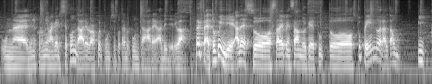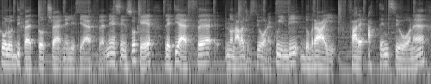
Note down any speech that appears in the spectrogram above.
un, un'economia magari secondaria allora a quel punto si potrebbe puntare a dei derivati. Perfetto quindi adesso starei pensando che è tutto stupendo. In realtà un piccolo difetto c'è negli ETF, nel senso che l'ETF non ha la gestione, quindi dovrai fare attenzione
